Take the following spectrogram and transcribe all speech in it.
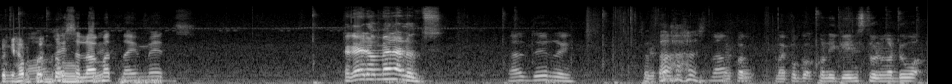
Panihapon Ay, okay. salamat na yung meds. Kagay daw man alods. Na diri. Sa taas na May ako. may pag ko ni gains tool nga duwa.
